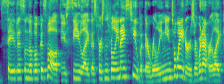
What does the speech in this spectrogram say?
say this in the book as well. If you see like this person's really nice to you, but they're really mean to waiters or whatever, like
